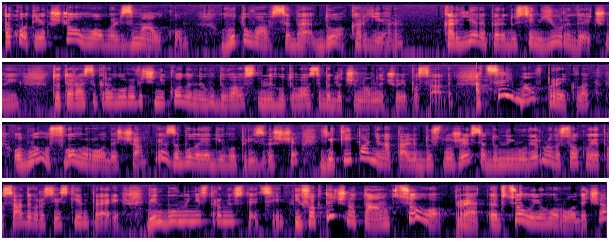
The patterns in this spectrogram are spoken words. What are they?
Так от, якщо Гоголь з малку готував себе до кар'єри, кар'єри передусім юридичної, то Тарас Григорович ніколи не готував, не готував себе до чиновничої посади. А цей мав приклад одного свого родича, я забула як його прізвище, який пані Наталю дослужився до неймовірно високої посади в Російській імперії. Він був міністром юстиції, і фактично там в цього пред, в цього його родича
